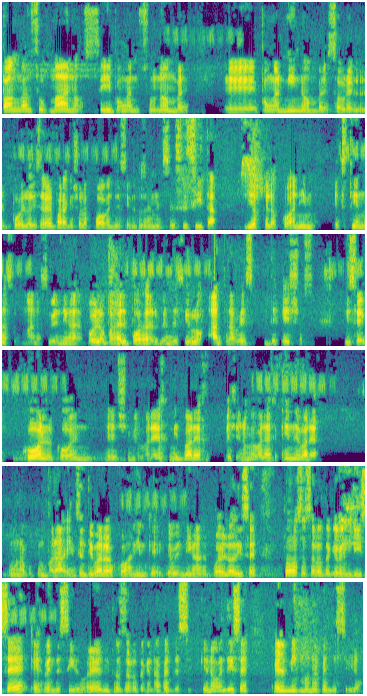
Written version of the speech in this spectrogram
pongan sus manos, ¿sí? pongan su nombre, eh, pongan mi nombre sobre el pueblo de Israel para que yo los pueda bendecir. Entonces necesita Dios que los Kohanim extienda sus manos y bendigan al pueblo para él poder bendecirlo a través de ellos. Dice, Kol Kohen eh, Mitbarech, una cuestión para incentivar a los Kohanim que, bendigan al pueblo. Dice, todo sacerdote que bendice es bendecido él, y todo sacerdote que no bendice, él mismo no es bendecido.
